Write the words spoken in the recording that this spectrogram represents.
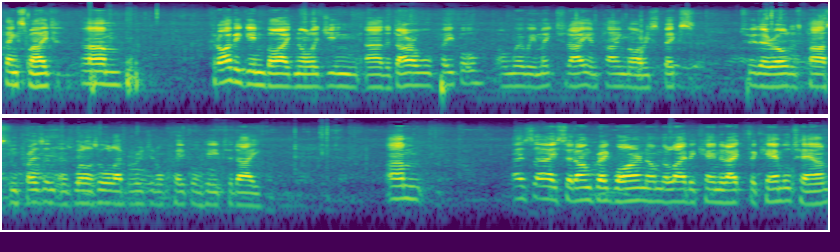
Thanks, mate. Um, could I begin by acknowledging uh, the Dharawal people on where we meet today and paying my respects to their elders past and present as well as all Aboriginal people here today. Um, as I said, I'm Greg Warren, I'm the Labor candidate for Campbelltown,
